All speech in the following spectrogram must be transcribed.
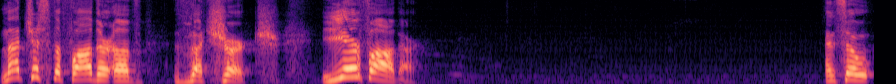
Not just the father of the church, your father. And so,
